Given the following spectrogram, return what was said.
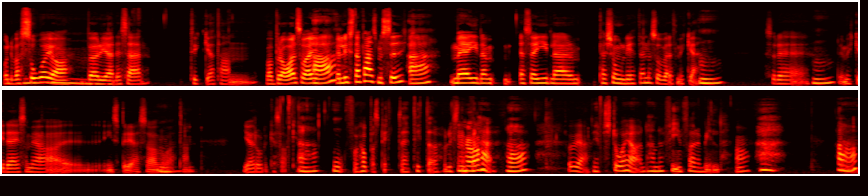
Och det var så jag Mm. började så här, tycka att han var bra. Alltså, jag, Ja. jag lyssnar på hans musik Ja. men jag gillar, alltså, jag gillar personligheten och så väldigt mycket. Mm. Så det, Mm. det är mycket det som jag eh, inspireras av och Mm. att han gör olika saker. Ja. Oh, får vi hoppas Petter tittar och lyssnar Ja. på det här. Ja, Får det förstår jag. Han är en fin förebild. Ja. Ja.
